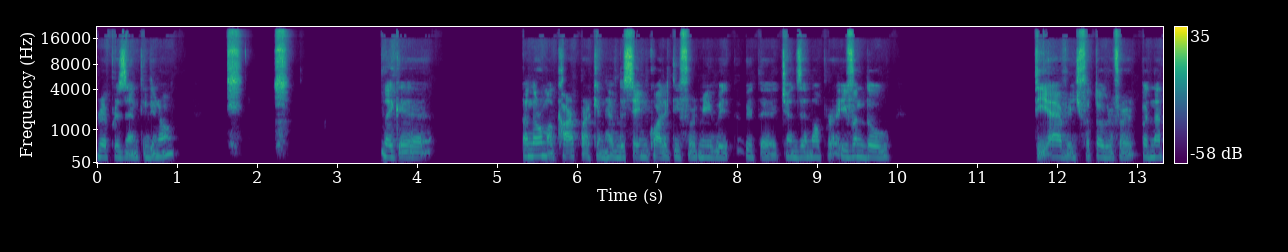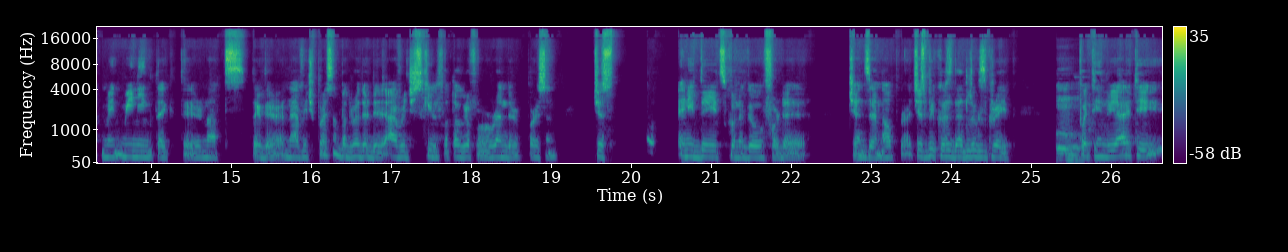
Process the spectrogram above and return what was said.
represented, you know? like a a normal car park can have the same quality for me with with the Shenzhen Opera, even though the average photographer, but not mean, meaning like they're not like they're an average person, but rather the average skilled photographer or render person. Just any day it's gonna go for the Shenzhen Opera, just because that looks great. Mm. But in reality,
